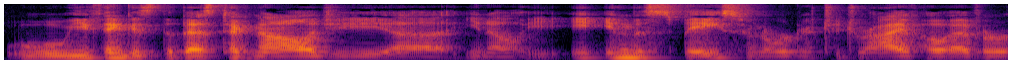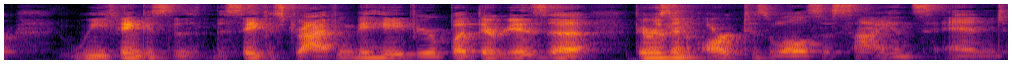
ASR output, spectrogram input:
what we think is the best technology, uh, you know, in the space in order to drive. However, we think is the, the safest driving behavior. But there is a there is an art as well as a science, and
